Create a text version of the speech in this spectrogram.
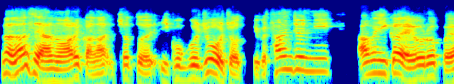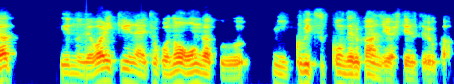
な、なんせあの、あれかな、ちょっと異国情緒っていうか、単純にアメリカやヨーロッパやっていうので割り切れないとこの音楽に首突っ込んでる感じがしてるというか。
